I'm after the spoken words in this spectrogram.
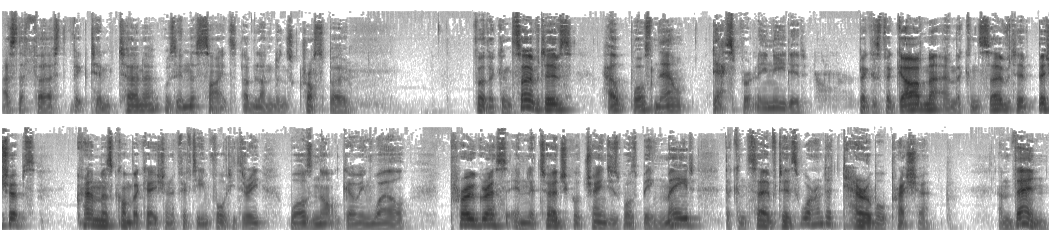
as the first victim. Turner was in the sights of London's crossbow. For the Conservatives, help was now desperately needed, because for Gardiner and the Conservative bishops, Cranmer's convocation of 1543 was not going well. Progress in liturgical changes was being made, the Conservatives were under terrible pressure. And then,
